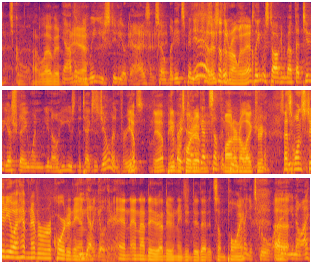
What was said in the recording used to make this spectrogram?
That's cool. I love it. Yeah, I mean, yeah. we use studio guys, and so, but it's been Yeah, there's nothing Cleet- wrong with that. Cleet was talking about that too yesterday when you know he used the Texas Gentleman for Yep, his. yep. He Everybody's recorded kinda got something Modern cool. Electric. Yeah. So That's we- one studio I have never recorded in. You got to go there. and and I do I do need to do that at some point. I think it's cool. Uh, I, you know, I,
